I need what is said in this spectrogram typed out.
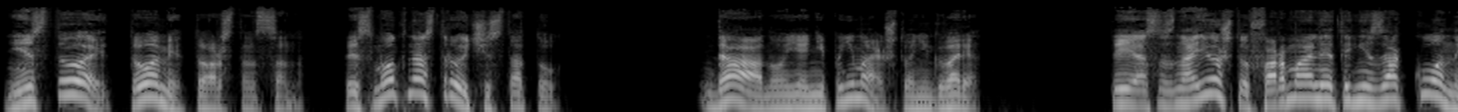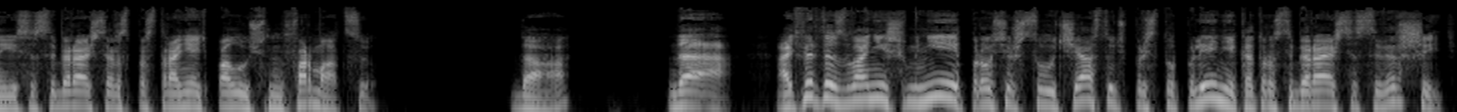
«Не стой, Томми Торстенсон. Ты смог настроить частоту?» Да, но я не понимаю, что они говорят. Ты осознаешь, что формально это незаконно, если собираешься распространять полученную информацию? Да. Да. А теперь ты звонишь мне и просишь соучаствовать в преступлении, которое собираешься совершить.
